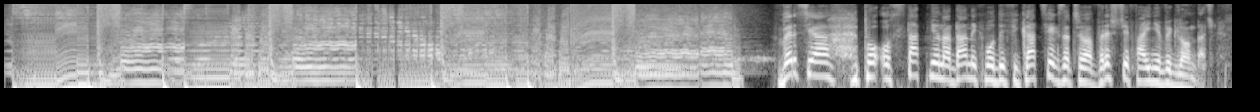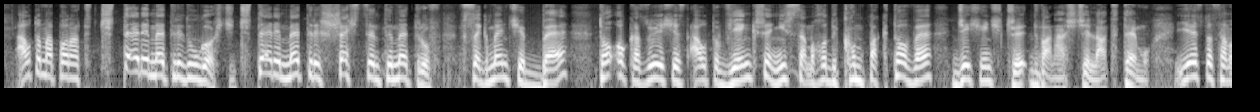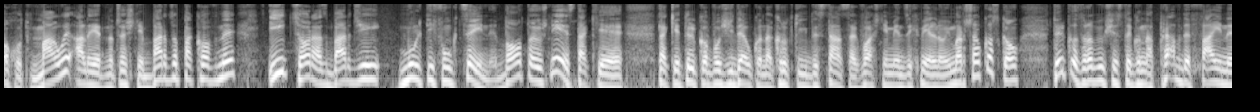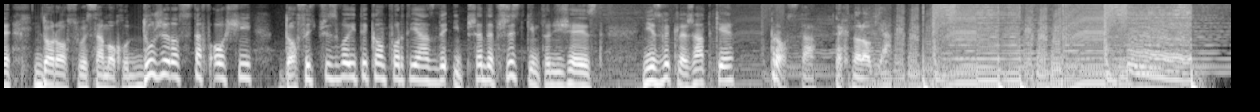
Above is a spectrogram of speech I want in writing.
Wersja po ostatnio nadanych modyfikacjach zaczęła wreszcie fajnie wyglądać. Auto ma ponad 4 metry długości, 4 metry 6 centymetrów w segmencie B. To okazuje się jest auto większe niż samochody kompaktowe 10 czy 12 lat temu. Jest to samochód mały, ale jednocześnie bardzo pakowny i coraz bardziej multifunkcyjny, bo to już nie jest takie, takie tylko wozidełko na krótkich dystansach właśnie między Chmielną i Marszałkowską, tylko zrobił się z tego naprawdę fajny, dorosły samochód. Duży rozstaw osi, dosyć przyzwoity komfort jazdy i przede wszystkim, co dzisiaj jest niezwykle rzadkie, prosta technologia.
